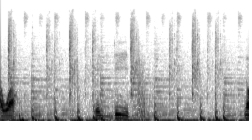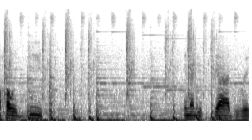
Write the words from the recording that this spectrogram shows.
What? We deep. Not how we deep in this yard ring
